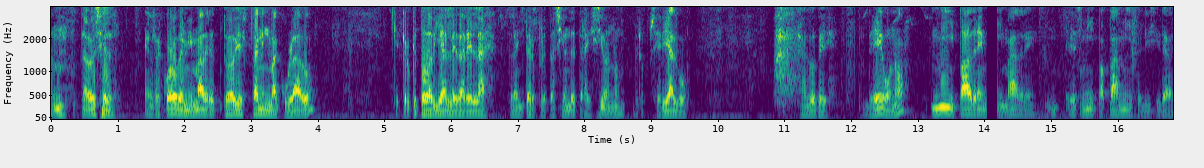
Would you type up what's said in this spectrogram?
Mm, tal vez el, el recuerdo de mi madre todavía es tan inmaculado que creo que todavía le daré la, la interpretación de traición, ¿no? Pero sería algo, algo de, de ego, ¿no? Mi padre, mi madre, es mi papá, mi felicidad.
